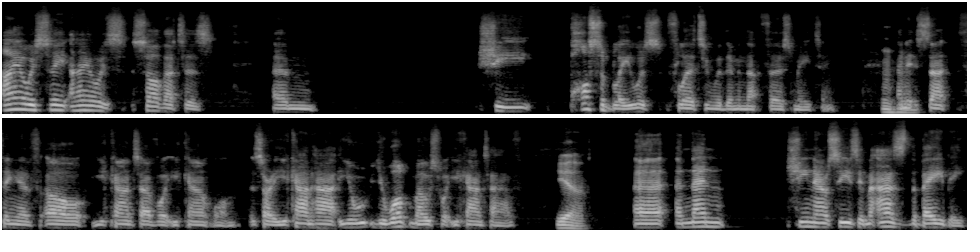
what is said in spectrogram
I always see I always saw that as um she possibly was flirting with him in that first meeting. and Mhm. it's that thing of oh you can't have what you can't want sorry you can't have you you want most what you can't have yeah, uh, and then she now sees him as the baby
